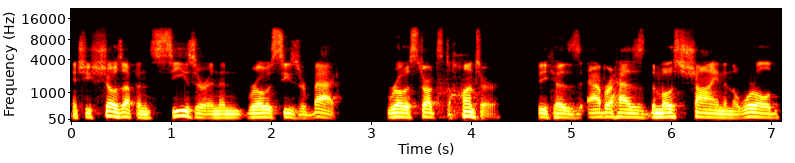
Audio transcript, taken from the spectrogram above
and she shows up and sees her and then rose sees her back rose starts to hunt her because abra has the most shine in the world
